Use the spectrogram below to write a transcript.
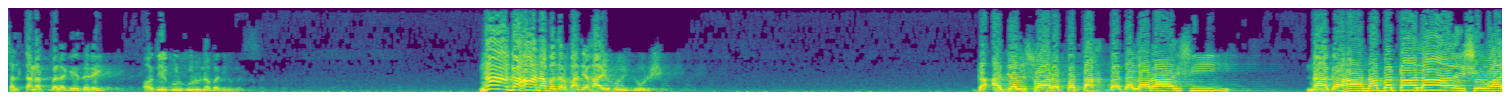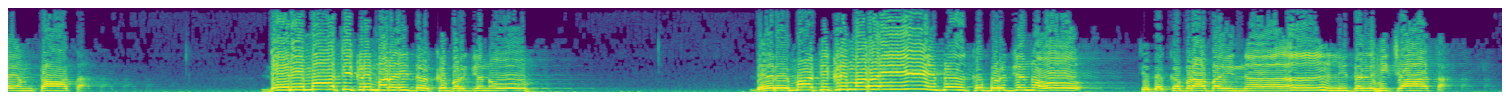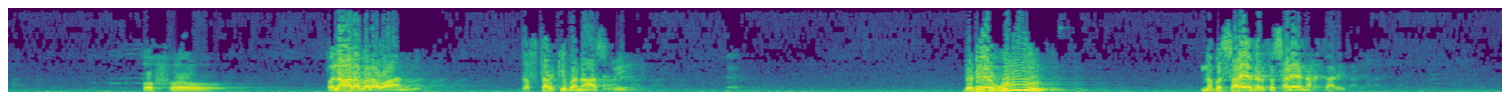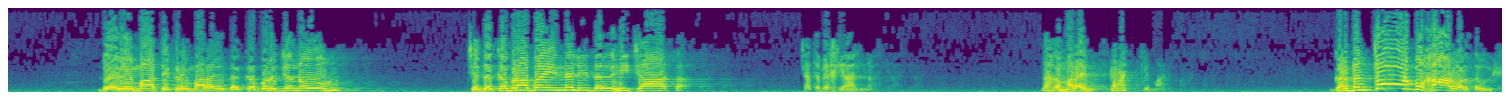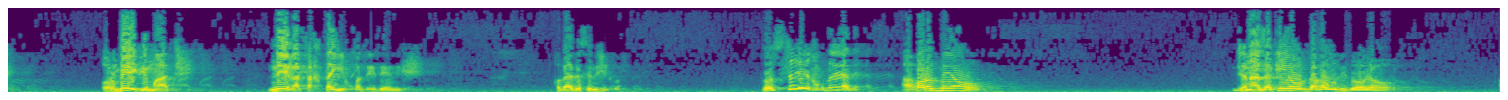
سلطنت به لګېدلی او دې ګړګړونه به دي ناګهانه به در باندې هاي هوی جوړ شي د اجل سوار په تخت بدل راشي ناګهانه به تعالی شوایم تا ته ډېرې ماتې کړې مړۍ د کبرجنو ډېرې ماتې کړې مرۍ د کبرجنو چې د کبرا بین لیدل هچاتا اوفو پلار روان دفتر کې بناس وي د ډېر غرور نه به سړی درته سړی نه ښکاري ډېرې ماتې کړې مړی د قبر جنو چې د قبر به یې نه لیدل هیچا ته چا ته به خیال نه دغه مړی ټرک کې مړ ګردن تور بخار ورته وشي ورمېږي مات شي نېغه تخته یې خوځېدی نه شي خدای داسې نه شي کولی اوس څه خدای دی هغه ورځ مې یو جنازه کې یو دغه ولیدو یو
